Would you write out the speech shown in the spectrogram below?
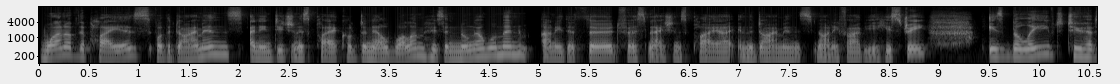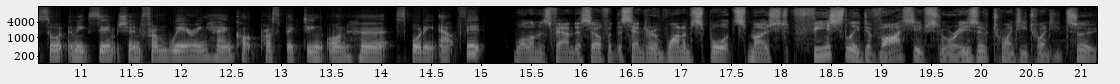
One of the players for the Diamonds, an Indigenous player called Donnell Wallam, who's a Noongar woman, only the third First Nations player in the Diamonds' 95 year history, is believed to have sought an exemption from wearing Hancock prospecting on her sporting outfit. Wallam has found herself at the centre of one of sport's most fiercely divisive stories of 2022.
